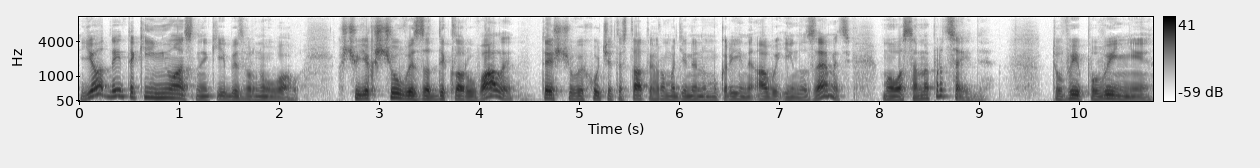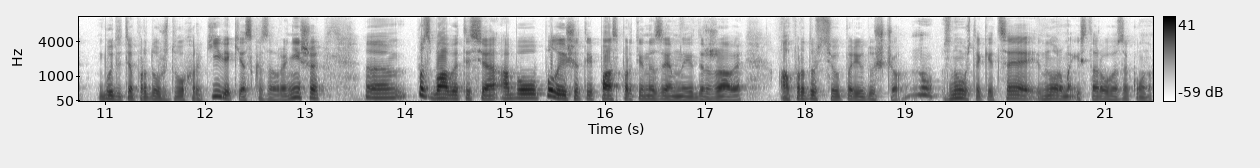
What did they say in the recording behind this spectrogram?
є один такий нюанс, на який би звернув увагу, що якщо ви задекларували те, що ви хочете стати громадянином України, а ви іноземець, мова саме про це йде то ви повинні будете впродовж двох років, як я сказав раніше, е, позбавитися або полишити паспорт іноземної держави. А впродовж цього періоду що? Ну, знову ж таки, це норма і старого закону.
